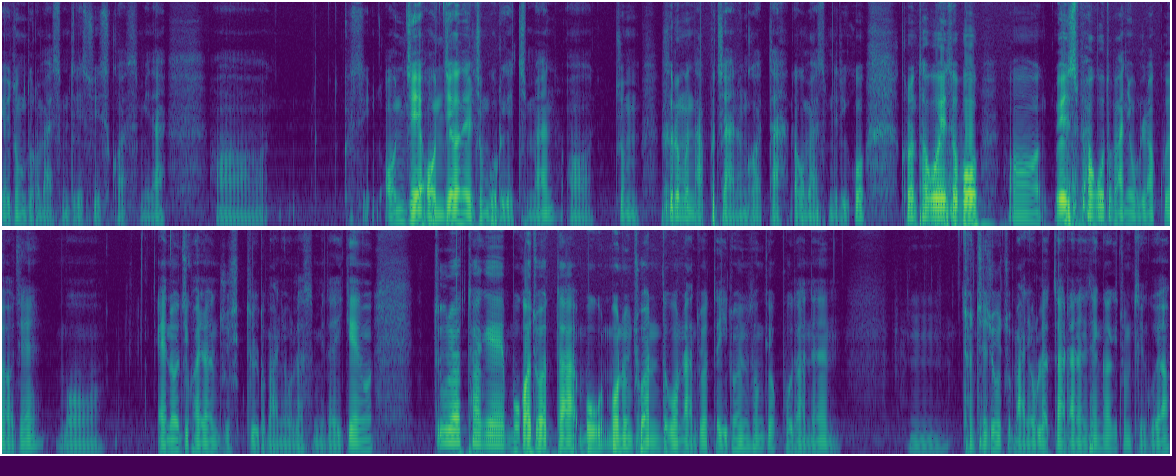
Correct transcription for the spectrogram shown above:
이 정도로 말씀드릴 수 있을 것 같습니다. 어, 글쎄 언제 언제가 될지 모르겠지만 어, 좀 흐름은 나쁘지 않은 것 같다라고 말씀드리고 그렇다고 해서 뭐 어, 웰스파고도 많이 올랐고요 어제 뭐 에너지 관련 주식들도 많이 올랐습니다. 이게 뭐 뚜렷하게 뭐가 좋았다, 뭐 뭐는 좋았는데 뭐는 안 좋았다 이런 성격보다는 음, 전체적으로 좀 많이 올랐다라는 생각이 좀 들고요.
